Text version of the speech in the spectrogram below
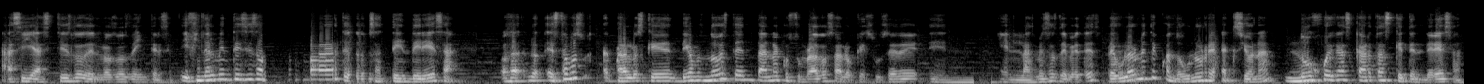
Así, así es lo de los dos de Intercept. Y finalmente es esa parte, o sea, te endereza o sea, estamos, para los que, digamos, no estén tan acostumbrados a lo que sucede en en las mesas de betes, regularmente cuando uno reacciona, no juegas cartas que te enderezan.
